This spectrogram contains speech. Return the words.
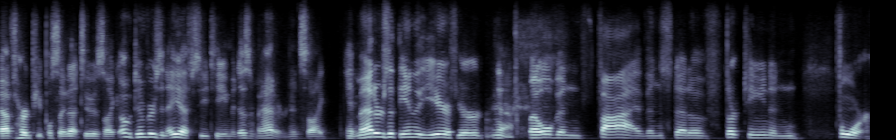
I've heard people say that too. Is like, oh, Denver's an AFC team. It doesn't matter. And it's like it matters at the end of the year if you're yeah. twelve and five instead of thirteen and four.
